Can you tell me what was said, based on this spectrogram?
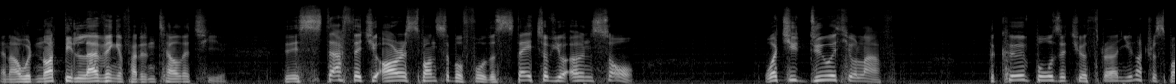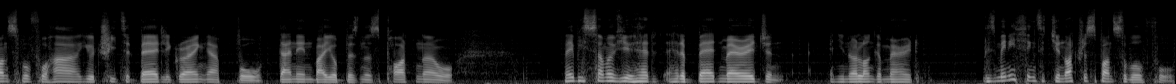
And I would not be loving if I didn't tell that to you. There's stuff that you are responsible for, the state of your own soul, what you do with your life. The curveballs that you're thrown, you're not responsible for how you're treated badly growing up or done in by your business partner or maybe some of you had, had a bad marriage and, and you're no longer married there's many things that you're not responsible for,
